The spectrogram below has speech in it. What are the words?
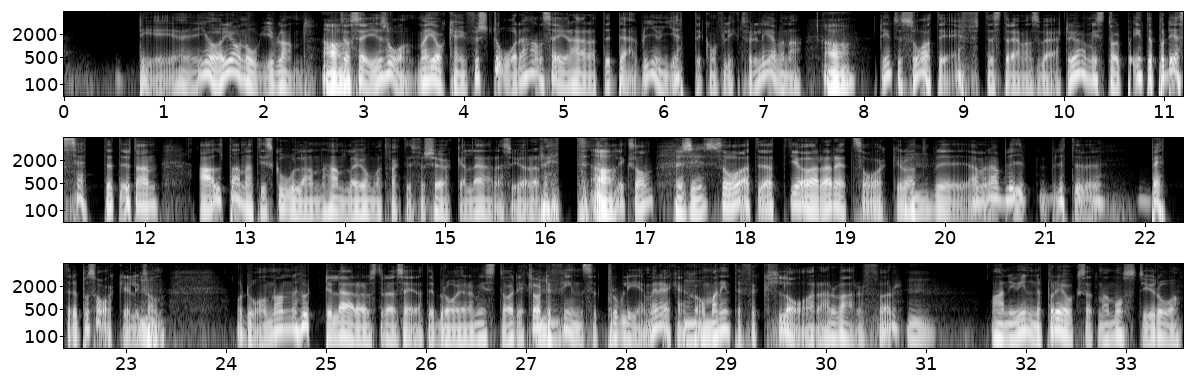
Det gör jag nog ibland, ja. att jag säger så. Men jag kan ju förstå det han säger här, att det där blir ju en jättekonflikt för eleverna. Ja. Det är inte så att det är eftersträvansvärt att göra misstag, inte på det sättet, utan allt annat i skolan handlar ju om att faktiskt försöka lära sig att göra rätt. Ja, liksom. precis. Så att, att göra rätt saker och mm. att bli, menar, bli lite bättre på saker. Liksom. Mm. Och då om någon hurtig lärare säger att det är bra att göra misstag, det är klart mm. det finns ett problem i det kanske, mm. om man inte förklarar varför. Mm. Och han är ju inne på det också, att man måste ju då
